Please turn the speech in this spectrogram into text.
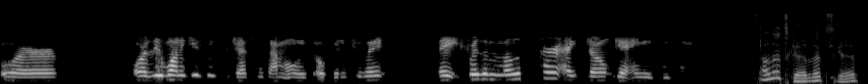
or or they want to give me suggestions, I'm always open to it. But for the most part, I don't get any complaints. Oh, that's good. That's good.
